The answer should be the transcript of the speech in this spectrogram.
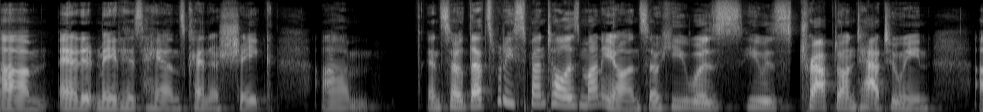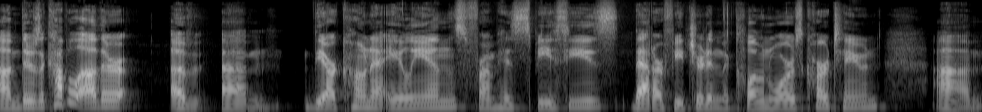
um, and it made his hands kind of shake. Um, and so that's what he spent all his money on. So he was he was trapped on Tatooine. Um, there's a couple other of um, the Arcona aliens from his species that are featured in the Clone Wars cartoon, um,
